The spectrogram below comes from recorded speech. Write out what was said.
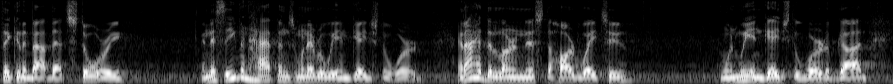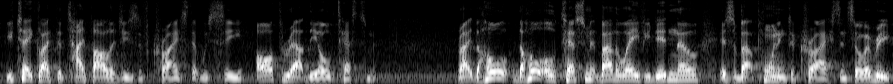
thinking about that story. And this even happens whenever we engage the word. And I had to learn this the hard way too when we engage the Word of God, you take like the typologies of Christ that we see all throughout the Old Testament. Right? The whole, the whole Old Testament, by the way, if you didn't know, is about pointing to Christ. And so every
